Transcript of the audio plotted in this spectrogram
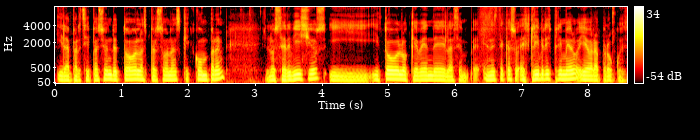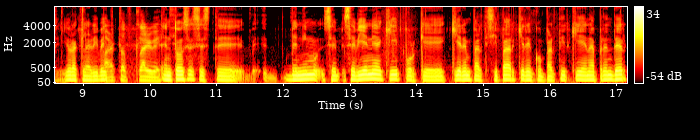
y la participación de todas las personas que compran los servicios y, todo lo que vende las em, en este caso Exlibris primero y ahora ProQuest y ahora Clarivate. Entonces este venimos se, se viene aquí porque quieren participar, quieren compartir, quieren aprender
